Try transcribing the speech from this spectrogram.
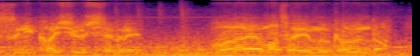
ースに回収してくれ。マナヤマサへ向かうんだ。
